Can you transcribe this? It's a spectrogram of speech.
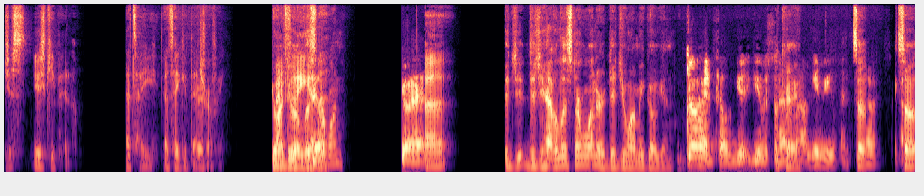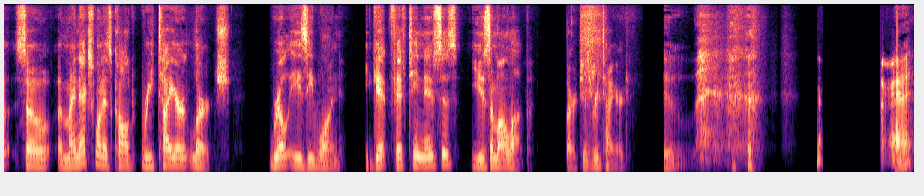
Just you just keep hitting them. That's how you that's how you get that trophy. You want to do a feel listener one? Go ahead. Uh, Did you did you have a listener one, or did you want me to go again? Go ahead, Phil. Give, give us another Okay. one. I'll give you one. So- So so uh, my next one is called retire lurch. Real easy one. You get 15 nooses, use them all up. Lurch is retired. ooh. All right.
